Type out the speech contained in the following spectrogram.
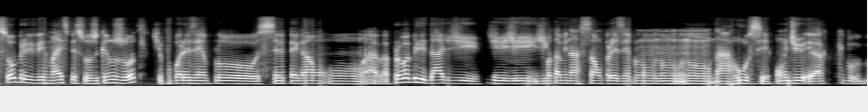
sobreviver mais pessoas do que nos outros. Tipo, por exemplo, se você pegar um, um, a, a, probabilidade de, de, de, de, contaminação, por exemplo, no, no, no, na Rússia, onde a, o,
